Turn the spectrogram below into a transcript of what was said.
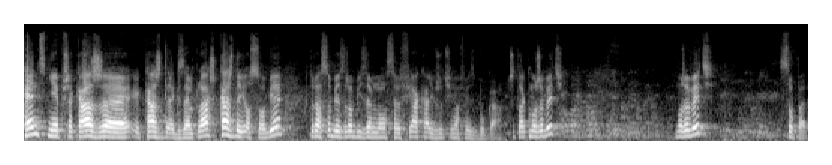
Chętnie przekażę każdy egzemplarz każdej osobie, która sobie zrobi ze mną selfiaka i wrzuci na Facebooka. Czy tak może być? Może być? Super.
